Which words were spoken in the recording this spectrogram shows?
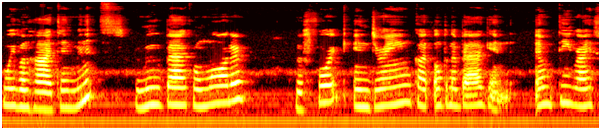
Leave on high 10 minutes. Remove bag from water with fork and drain. Cut open the bag and empty rice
